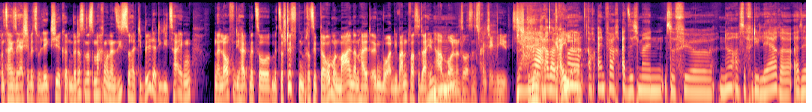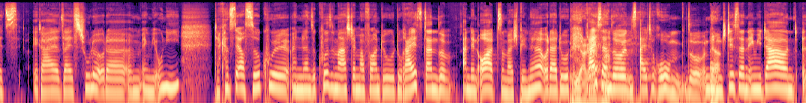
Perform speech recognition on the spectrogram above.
Und sagen so, ja, ich habe jetzt überlegt, hier könnten wir das und das machen. Und dann siehst du halt die Bilder, die die zeigen. Und dann laufen die halt mit so, mit so Stiften im Prinzip da rum und malen dann halt irgendwo an die Wand, was sie da hinhaben Mhm. wollen und sowas. Und das fand ich irgendwie, das ich gesehen Ja, habe, aber geil. mal, auch einfach, also ich meine, so für, ne, auch so für die Lehre, also jetzt egal, sei es Schule oder ähm, irgendwie Uni, da kannst du ja auch so cool, wenn du dann so Kurse machst, stell dir mal vor, und du, du reist dann so an den Ort zum Beispiel, ne? Oder du geil, reist dann ja. so ins alte Rom so und dann Ja. stehst du dann irgendwie da und äh,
